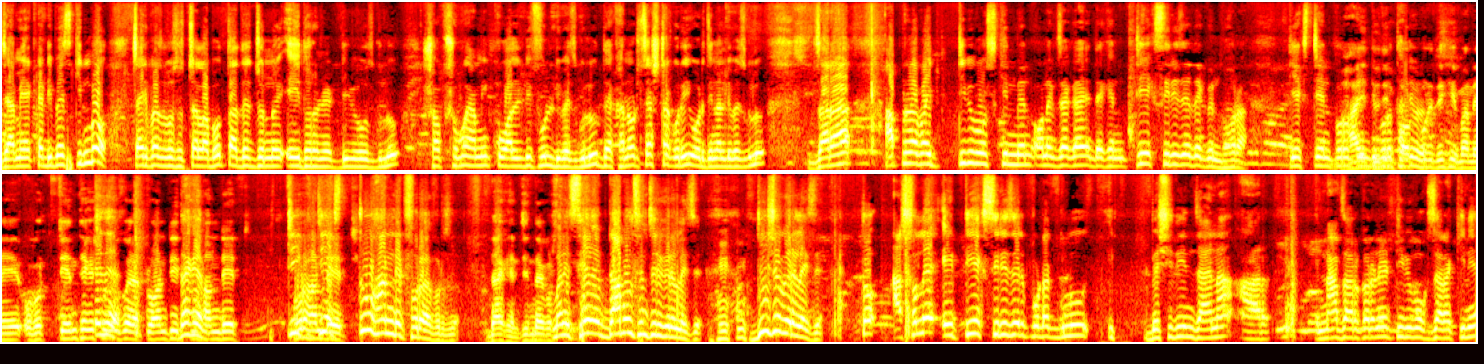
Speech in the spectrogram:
যে আমি একটা ডিভাইস কিনবো চার পাঁচ বছর চালাবো তাদের জন্য এই ধরনের ডিভাইসগুলো সবসময় আমি কোয়ালিটিফুল ডিভাইসগুলো দেখানোর চেষ্টা করি অরিজিনাল ডিভাইসগুলো যারা আপনারা ভাই টিভি বক্স কিনবেন অনেক জায়গায় দেখেন টিএক্স সিরিজে দেখবেন ভরা। TX ten pro twenty pro thirty দেখি মানে ওভার 10 থেকে শুরু করে 20 দেখেন, 200 400 টু হান্ড্রেড ফোর দেখেন চিন্তা করছেন মানে ডাবল সেঞ্চুরি করে লাইছে। দুইশো করে লাইছে। তো আসলে এই টিএক্স সিরিজের প্রোডাক্টগুলো বেশি দিন যায় না। আর না যাওয়ার কারণে টিভি বক্স যারা কিনে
